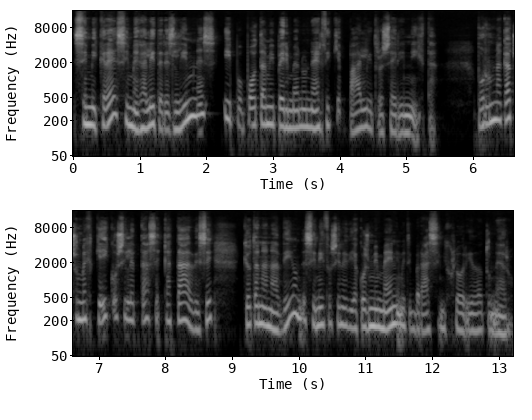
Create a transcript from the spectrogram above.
Σε μικρές ή μεγαλύτερες λίμνες οι υποπόταμοι περιμένουν να έρθει και πάλι η τροσερή νύχτα. Μπορούν να κάτσουν μέχρι και 20 λεπτά σε κατάδυση και όταν αναδύονται συνήθως είναι διακοσμημένοι με την πράσινη χλωρίδα του νερού.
